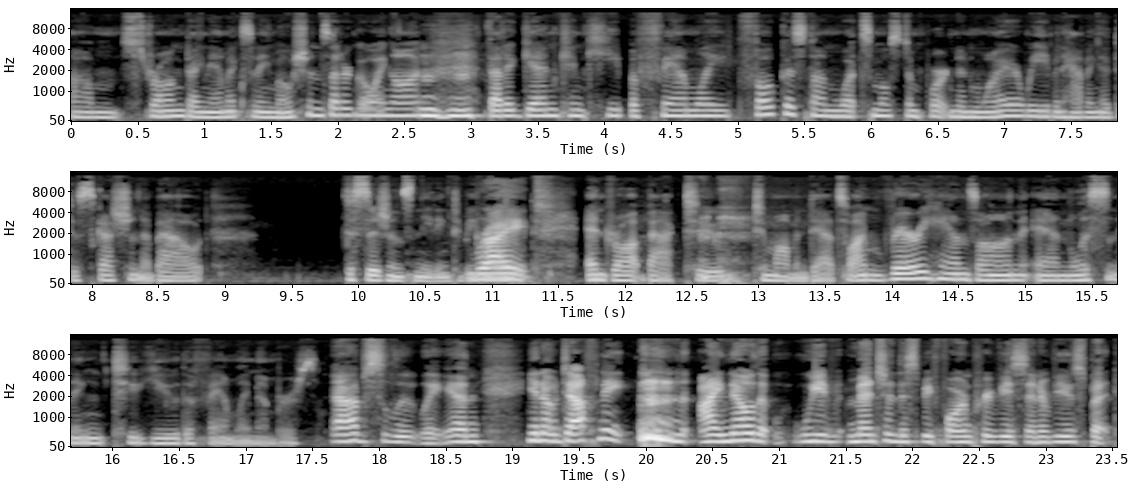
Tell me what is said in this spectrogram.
um, strong dynamics and emotions that are going on that again can keep a family focused on what's most important and why are we even having a discussion about decisions needing to be Right. made and draw it back to to mom and dad. So I'm very hands on and listening to you, the family members. Absolutely. And, you know, Daphne, I know that we've mentioned this before in previous interviews, but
